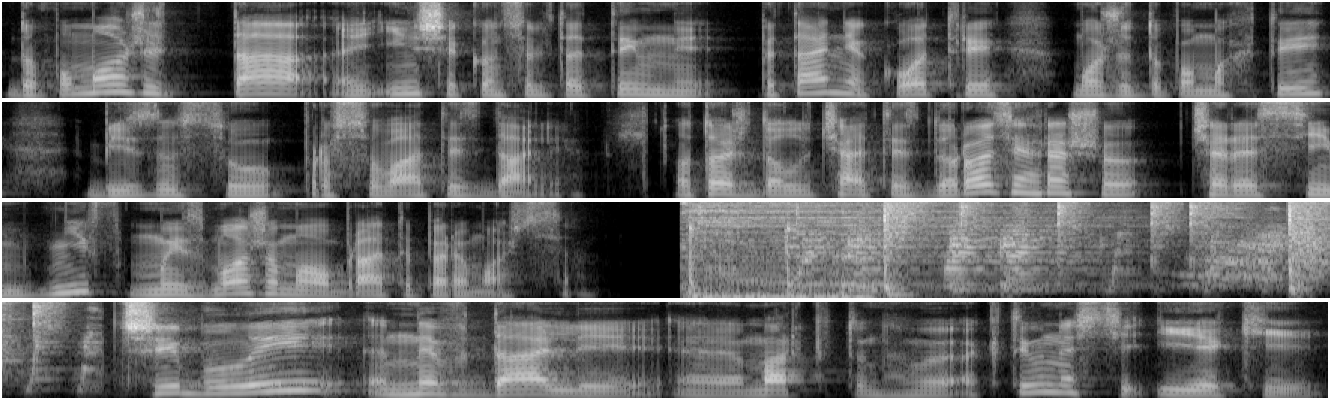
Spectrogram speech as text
допоможуть, та е, інші консультативні питання, котрі можуть допомогти бізнесу просуватись далі. Отож, долучайтесь до розіграшу. Через 7 днів ми зможемо обрати переможця. Чи були невдалі е, маркетингові активності і які?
